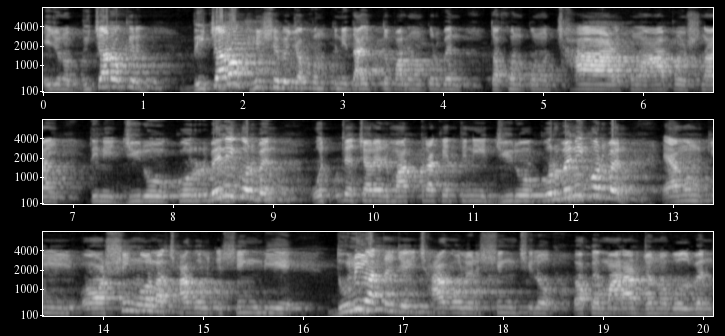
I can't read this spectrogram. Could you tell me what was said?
এই জন্য বিচারকের, বিচারক হিসেবে যখন তিনি দায়িত্ব পালন করবেন, তখন কোনো ছাড়, কোনো আপোষ নাই। তিনি জিরো করবেনই করবেন। অত্যাচারের মাত্রাকে তিনি জিরো করবেনই করবেন। এমনকি অশিংওয়ালা ছাগলকে শিং দিয়ে দুনিয়াতে যেই ছাগলের শিং ছিল ওকে মারার জন্য বলবেন,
